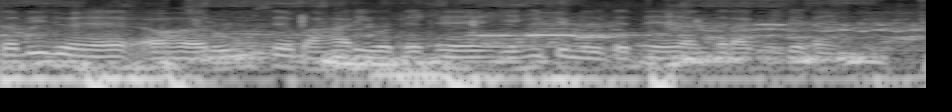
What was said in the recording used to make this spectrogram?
सभी जो है रूम से बाहर ही होते थे, यहीं पे मिलते थे अंतराग्नि के टाइम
